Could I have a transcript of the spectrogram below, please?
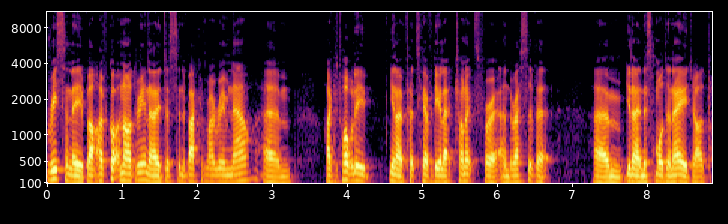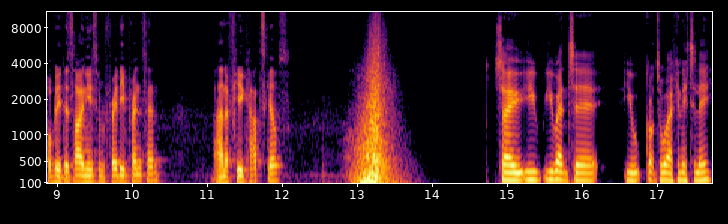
recently, but I've got an Arduino just in the back of my room now. Um, I could probably, you know, put together the electronics for it and the rest of it. Um, you know, in this modern age, I'd probably design using 3D printing and a few CAD skills. So you you went to you got to work in Italy.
